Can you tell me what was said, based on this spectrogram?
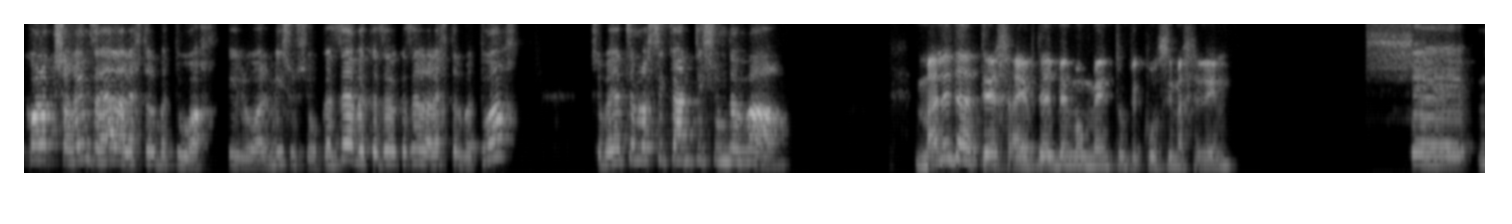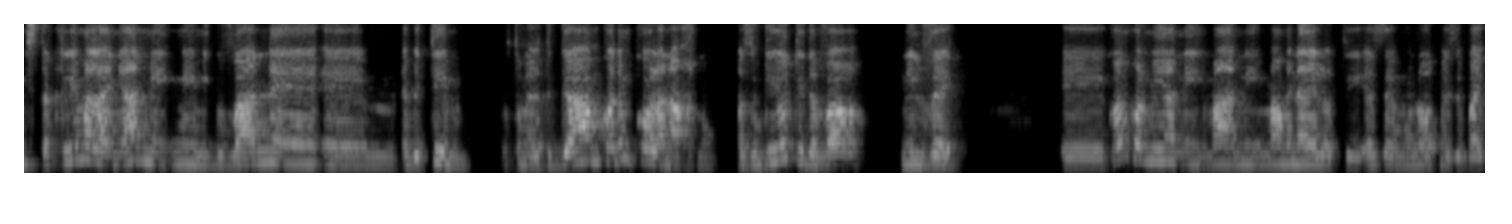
כל הקשרים זה היה ללכת על בטוח, כאילו על מישהו שהוא כזה וכזה וכזה, ללכת על בטוח, שבעצם לא סיכנתי שום דבר. מה לדעתך ההבדל בין מומנטום וקורסים אחרים? שמסתכלים על העניין ממגוון אה, אה, היבטים, זאת אומרת גם, קודם כל אנחנו, הזוגיות היא דבר נלווה, קודם כל מי אני, מה אני, מה מנהל אותי, איזה אמונות, מאיזה בית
